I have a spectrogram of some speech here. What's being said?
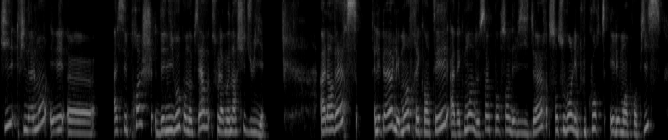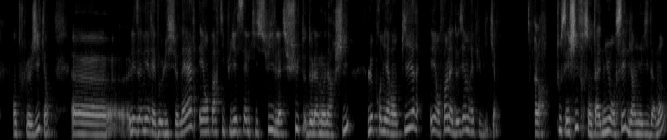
qui finalement est euh, assez proche des niveaux qu'on observe sous la monarchie de Juillet. À l'inverse, les périodes les moins fréquentées, avec moins de 5% des visiteurs, sont souvent les plus courtes et les moins propices, en toute logique, hein. euh, les années révolutionnaires, et en particulier celles qui suivent la chute de la monarchie, le Premier Empire et enfin la Deuxième République. Alors, tous ces chiffres sont à nuancer, bien évidemment.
